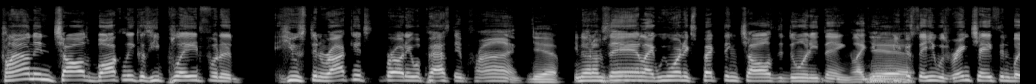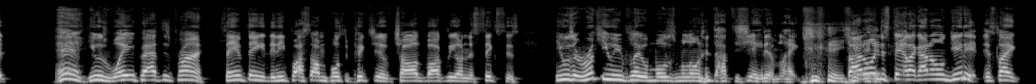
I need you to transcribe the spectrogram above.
clowning Charles Barkley because he played for the Houston Rockets, bro. They were past their prime. yeah, You know what I'm saying? Like we weren't expecting Charles to do anything. Like you, you could say he was ring chasing, but eh, he was way past his prime. Same thing. Then he I saw him post a picture of Charles Barkley on the Sixers. He was a rookie when he played with Moses Malone and Dr. Shadem. Like, so I don't understand. Like, I don't get it. It's like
